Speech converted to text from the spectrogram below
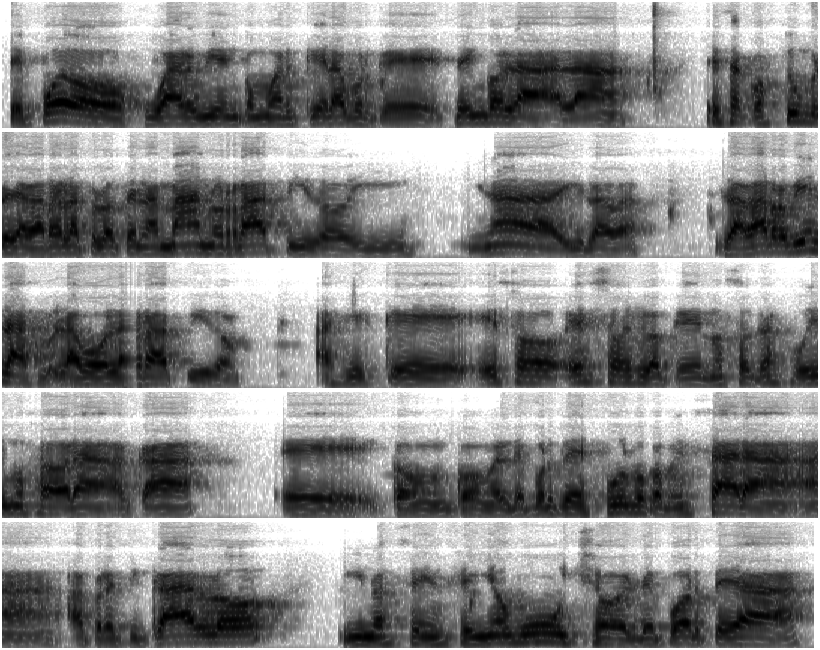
te puedo jugar bien como arquera porque tengo la, esa costumbre de agarrar la pelota en la mano rápido y, nada, y la, agarro bien la, la, bola rápido. Así es que eso, eso es lo que nosotros pudimos ahora acá eh, con, el deporte de fútbol, comenzar a, practicarlo. Y nos enseñó mucho el deporte a,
